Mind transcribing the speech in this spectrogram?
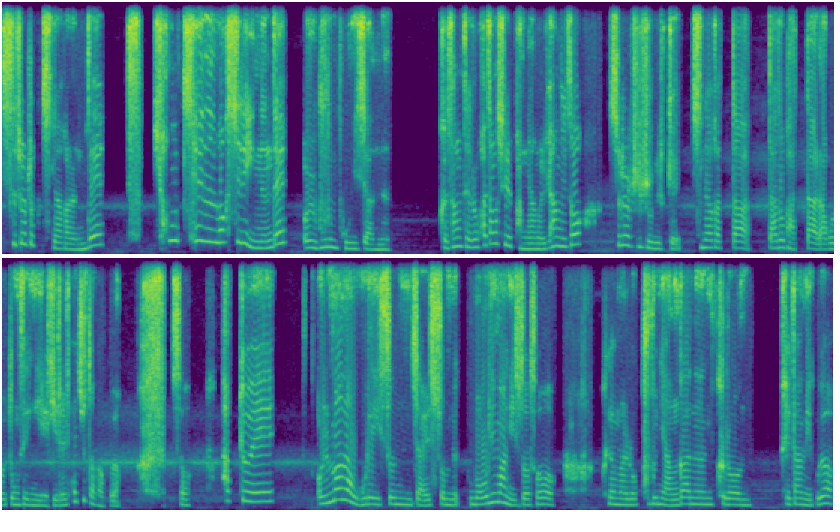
스르륵 지나가는데 형체는 확실히 있는데 얼굴은 보이지 않는 그 상태로 화장실 방향을 향해서 스르르륵 이렇게 지나갔다 나도 봤다라고 동생이 얘기를 해주더라고요. 그래서 학교에 얼마나 오래 있었는지 알 수 없는 머리만 있어서 그야말로 구분이 안 가는 그런 괴담이고요.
